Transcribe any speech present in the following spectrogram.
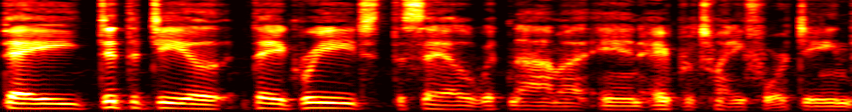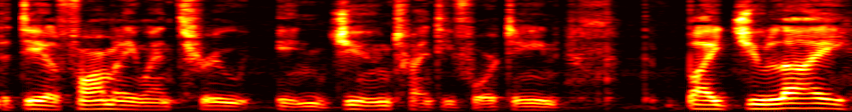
They did the deal, they agreed the sale with NAMA in April 2014. The deal formally went through in June 2014. By July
